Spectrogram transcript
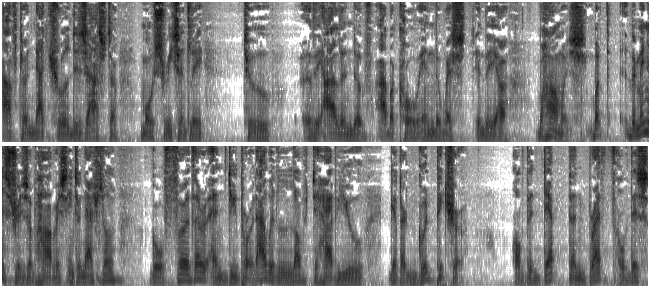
after natural disaster, most recently to the island of Abaco in the west, in the uh, Bahamas. But the ministries of Harvest International go further and deeper, and I would love to have you get a good picture of the depth and breadth of this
